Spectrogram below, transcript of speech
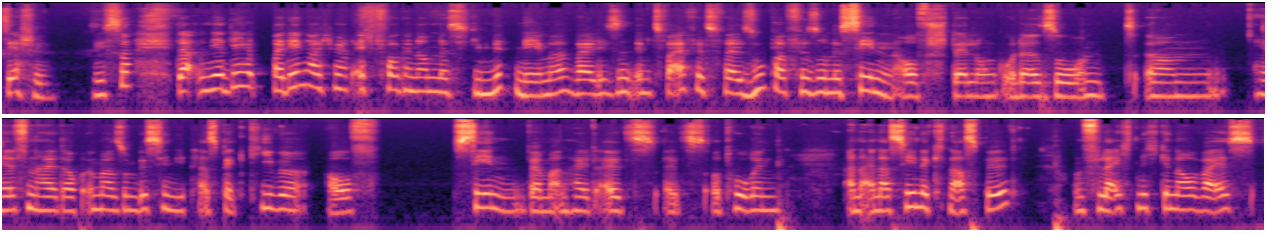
Sehr schön. Siehst du? Da, ja, die, bei denen habe ich mir echt vorgenommen, dass ich die mitnehme, weil die sind im Zweifelsfall super für so eine Szenenaufstellung oder so und ähm, helfen halt auch immer so ein bisschen die Perspektive auf Szenen, wenn man halt als, als Autorin an einer Szene knaspelt und vielleicht nicht genau weiß,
